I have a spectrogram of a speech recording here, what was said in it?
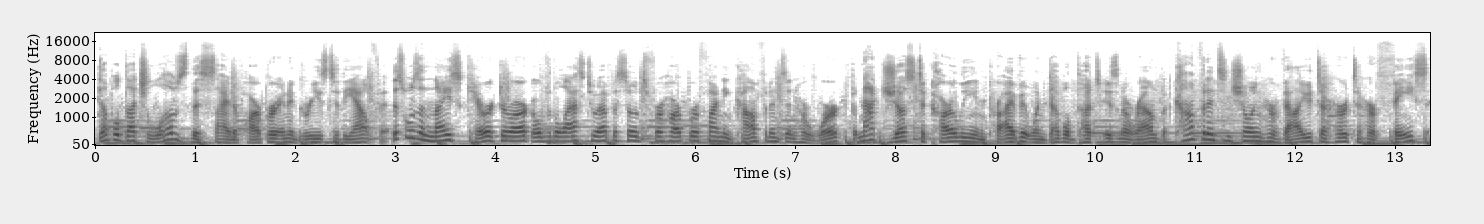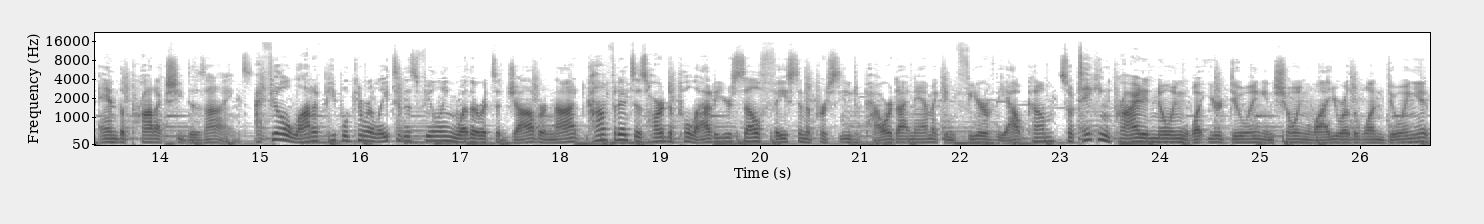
Double Dutch loves this side of Harper and agrees to the outfit. This was a nice character arc over the last two episodes for Harper, finding confidence in her work, but not just to Carly in private when Double Dutch isn't around, but confidence in showing her value to her to her face and the products she designs. I feel a lot of people can relate to this feeling, whether it's a job or not. Confidence is hard to pull out of yourself faced in a perceived power dynamic and fear of the outcome, so taking pride in knowing what you're doing and showing why you are the one doing it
